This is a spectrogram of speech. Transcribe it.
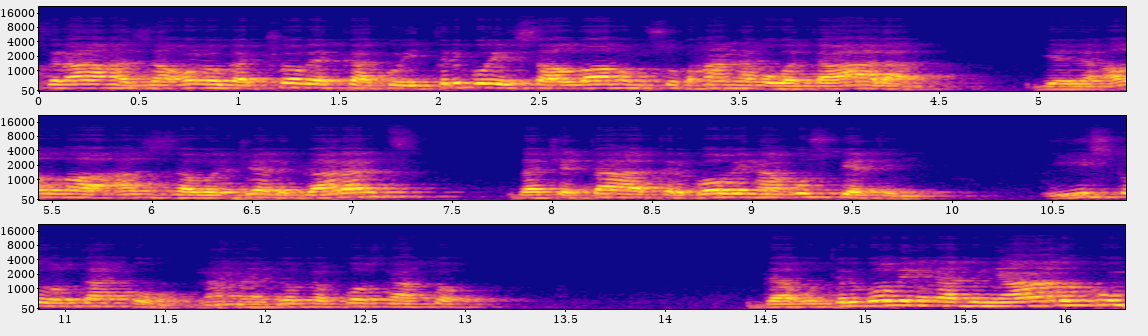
straha za onoga čovjeka koji trguje sa Allahom subhanahu wa ta'ala, jer je Allah azza wa jel garant da će ta trgovina uspjeti. I isto tako, nama je dobro poznato, da u trgovini na Dunjaluku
